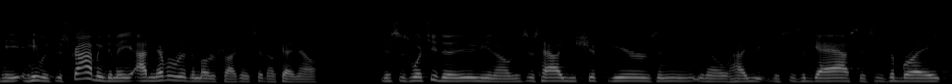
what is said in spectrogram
he, he was describing to me, I'd never ridden a motorcycle. He said, okay, now, this is what you do, you know, this is how you shift gears and, you know, how you, this is the gas, this is the brake.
